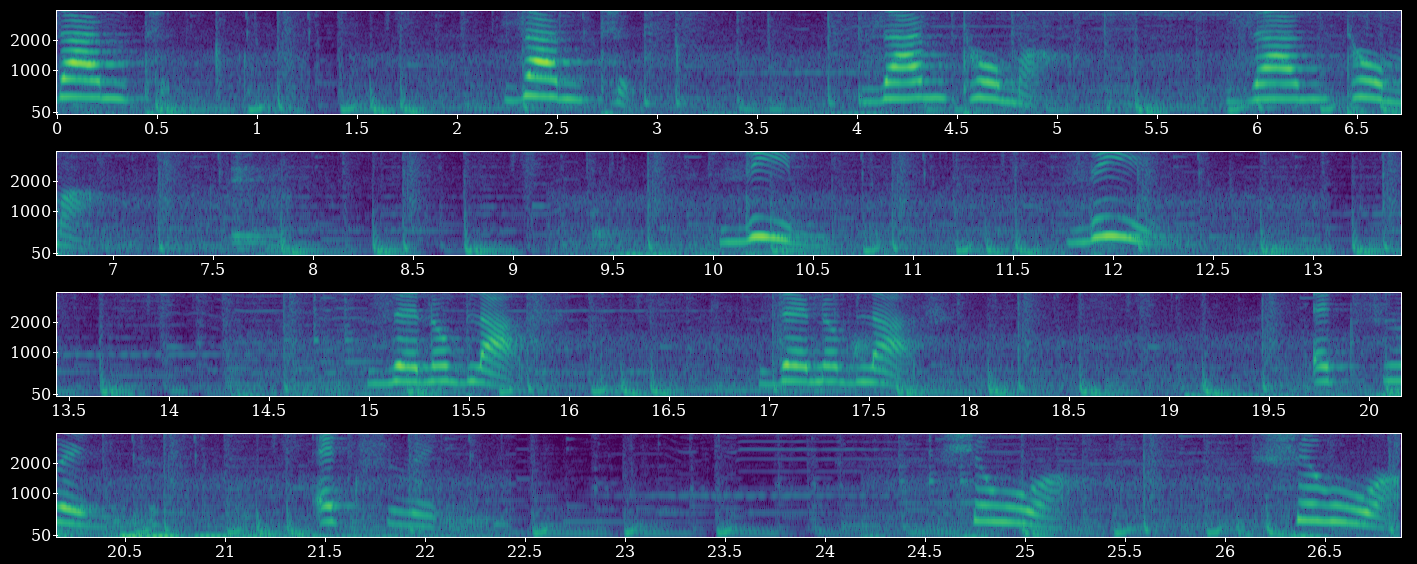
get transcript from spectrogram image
Xanthic. Xanthic. Xanthoma. Xanthoma. zim Zeme. Xenoblast. Xenoblast. X-wing. X-wing. Shua. Shua.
